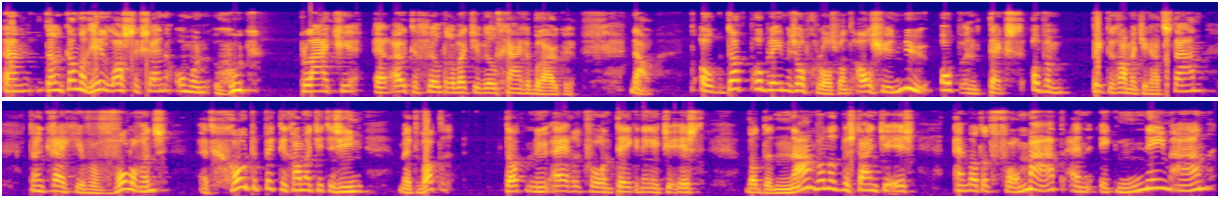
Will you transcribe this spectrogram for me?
En dan kan het heel lastig zijn om een goed plaatje eruit te filteren wat je wilt gaan gebruiken. Nou, ook dat probleem is opgelost, want als je nu op een tekst, op een pictogrammetje gaat staan, dan krijg je vervolgens het grote pictogrammetje te zien met wat dat nu eigenlijk voor een tekeningetje is, wat de naam van het bestandje is en wat het formaat, en ik neem aan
